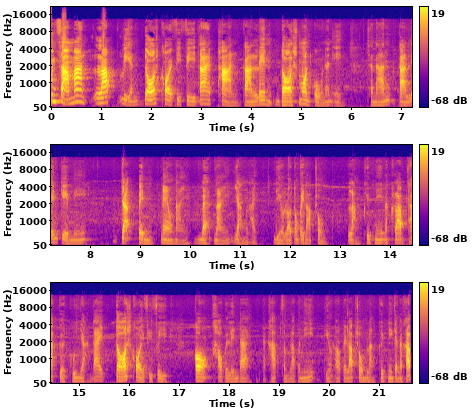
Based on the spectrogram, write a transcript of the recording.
คุณสามารถรับเหรียญ Dogecoin ฟรีๆได้ผ่านการเล่น Dogemon Go นั่นเอง ฉะนั้นการเล่นเกมนี้จะเป็นแนวไหนแบบไหนอย่างไร เดี๋ยวเราต้องไปรับชมหลังคลิปนี้นะครับ ถ้าเกิดคุณอยากได้ Dogecoin ฟรีๆก็เข้าไปเล่นได้นะครับสำหรับวันนี้เดี๋ยวเราไปรับชมหลังคลิปนี้กันนะครับ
